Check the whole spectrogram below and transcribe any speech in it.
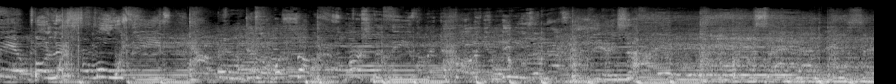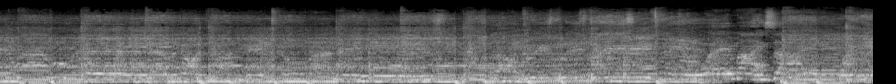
fear bullets from Uzis. I've been dealing with something worse than these. I on your knees, and that's anxiety. Say that this say rivalry, paranoid got me to my knees. Lord, please, please, take away my anxiety.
